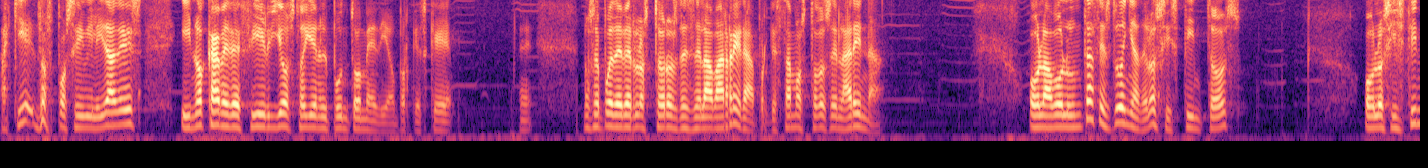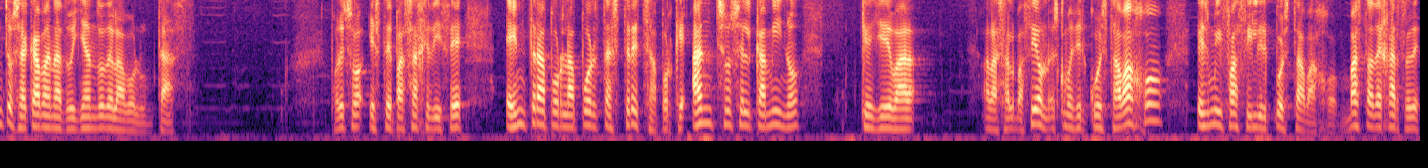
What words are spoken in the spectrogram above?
Aquí dos posibilidades y no cabe decir yo estoy en el punto medio, porque es que ¿eh? no se puede ver los toros desde la barrera, porque estamos todos en la arena. O la voluntad es dueña de los instintos, o los instintos se acaban adueñando de la voluntad. Por eso este pasaje dice, entra por la puerta estrecha, porque ancho es el camino que lleva a la salvación. Es como decir, cuesta abajo, es muy fácil ir cuesta abajo. Basta dejarse,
